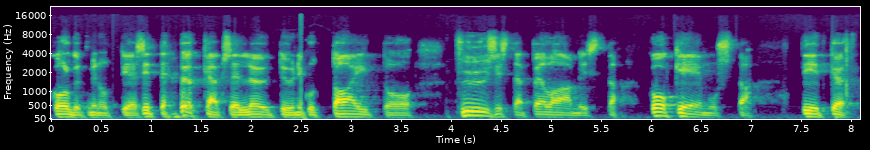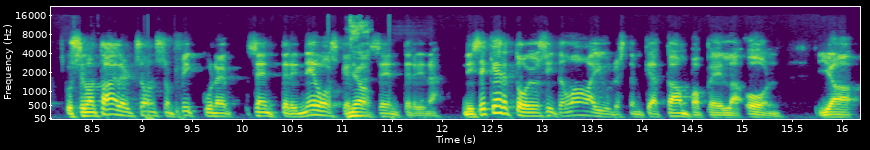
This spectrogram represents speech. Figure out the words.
30 minuuttia. Sitten hyökkäykseen löytyy niin kuin taitoa, fyysistä pelaamista, kokemusta. Tiedätkö, kun siellä on Tyler Johnson, pikkunen sentteri, neloskentän sentterinä – niin se kertoo jo siitä laajuudesta, mikä Tampapeilla on. Ja,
